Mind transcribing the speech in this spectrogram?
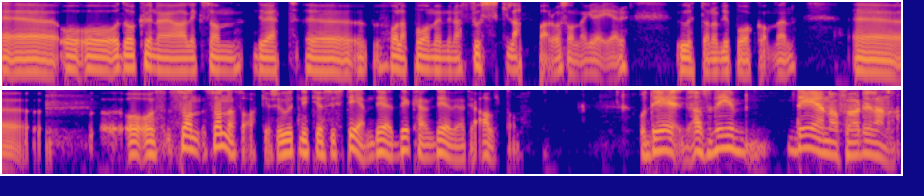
Uh, och, och, och, då kunde jag liksom, du vet, uh, hålla på med mina fusklappar och sådana grejer utan att bli påkommen. Uh, och, och sådana saker. Så utnyttja system, det, det, kan, det vet jag allt om. Och det, alltså det, är, det är en av fördelarna.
